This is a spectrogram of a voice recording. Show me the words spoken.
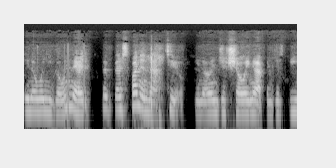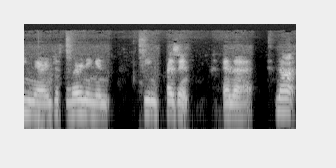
you know, when you go in there, there's fun in that too, you know, and just showing up and just being there and just learning and being present and uh, not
